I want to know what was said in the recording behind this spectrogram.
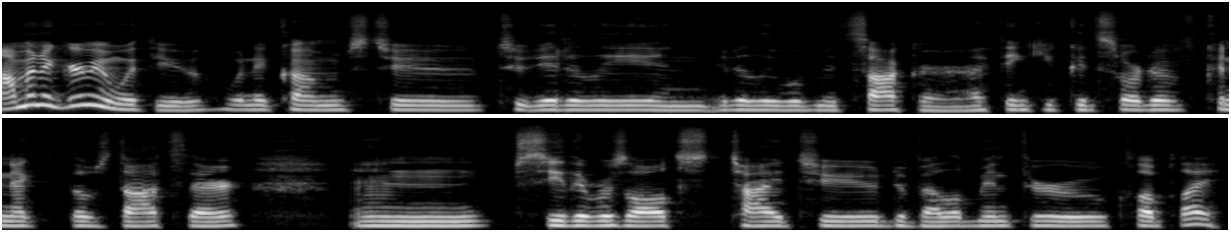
I'm in agreement with you when it comes to to Italy and Italy women's soccer. I think you could sort of connect those dots there and see the results tied to development through club play.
